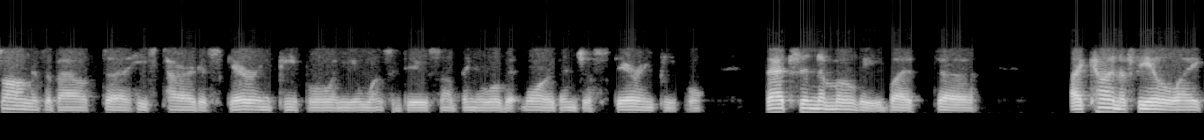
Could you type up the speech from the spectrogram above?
song is about uh, he's tired of scaring people and he wants to do something a little bit more than just scaring people. That's in the movie, but uh, I kind of feel like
